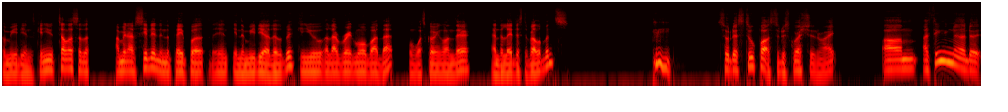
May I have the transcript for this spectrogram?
comedians. Can you tell us? A, li- I mean, I've seen it in the paper, in, in the media a little bit. Can you elaborate more about that and what's going on there and the latest developments? So there's two parts to this question, right? Um, I think uh, the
